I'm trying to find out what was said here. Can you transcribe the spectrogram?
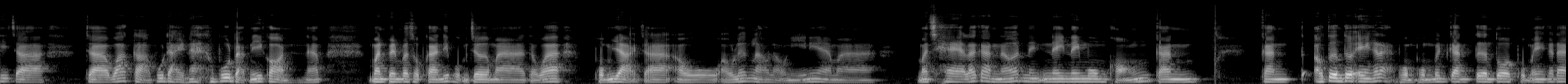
ที่จะจะว่ากล่าวผู้ใดนะพูดแบบนี้ก่อนนะครับ มันเป็นประสบการณ์ที่ผมเจอมา แต่ว่าผมอยากจะเอาเอาเรื่องราวเหล่านี้เนี่ยมามาแชร์แล้วกันเนาะในในในมุมของการ การเอาเตือนตัวเองก็ได้ ผมผมเป็นการเตือนตัวผมเองก็ได้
